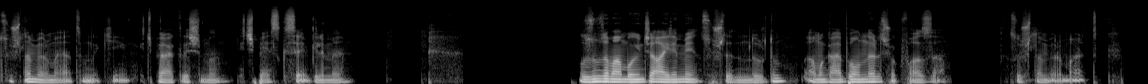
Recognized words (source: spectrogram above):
suçlamıyorum hayatımdaki. Hiçbir arkadaşımı, hiçbir eski sevgilimi, Uzun zaman boyunca ailemi suçladım durdum ama galiba onları da çok fazla suçlamıyorum artık.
